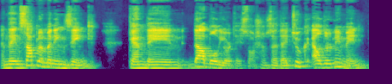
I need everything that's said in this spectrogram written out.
And then supplementing zinc can then double your testosterone. So they took elderly men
